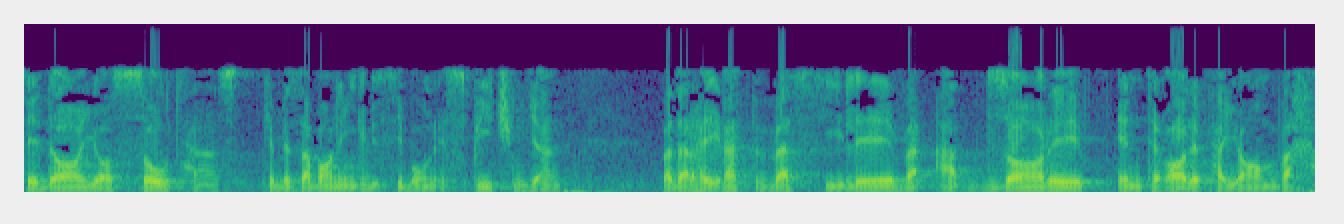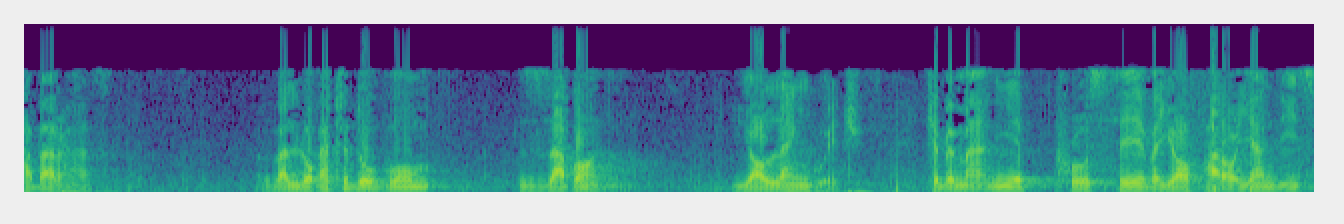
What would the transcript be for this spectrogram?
صدا یا صوت هست که به زبان انگلیسی به اون اسپیچ میگن و در حقیقت وسیله و ابزار انتقال پیام و خبر هست. و لغت دوم زبان یا language که به معنی پروسه و یا فرایندی است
